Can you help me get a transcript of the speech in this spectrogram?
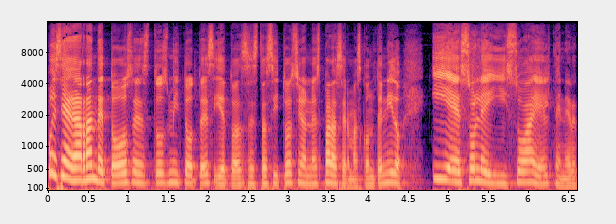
pues se agarran de todos estos mitotes y de todas estas situaciones para hacer más contenido. Y eso le hizo a él tener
